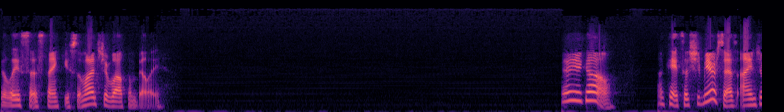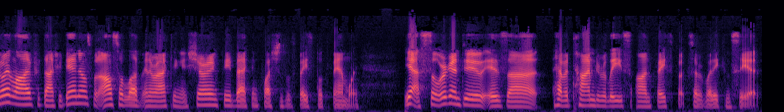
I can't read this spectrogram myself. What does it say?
Billy says, "Thank you so much. You're welcome, Billy." There you go. Okay, so Shamir says, I enjoy live for Dr. Daniels, but also love interacting and sharing feedback and questions with Facebook family. Yes, so what we're going to do is uh, have a timed release on Facebook so everybody can see it.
